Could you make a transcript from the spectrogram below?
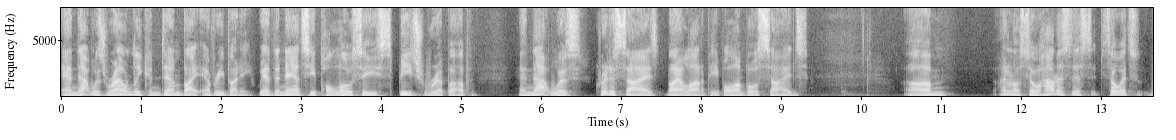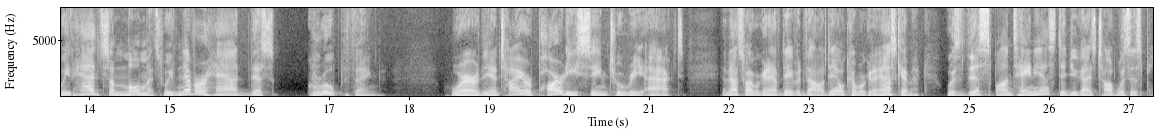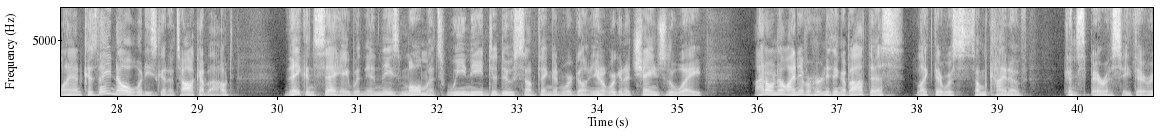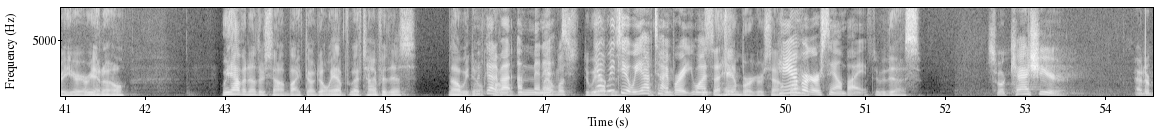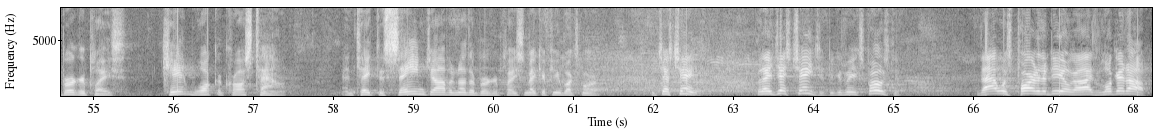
and that was roundly condemned by everybody. We had the Nancy Pelosi speech rip up, and that was criticized by a lot of people on both sides. Um, I don't know. So how does this? So it's we've had some moments. We've never had this group thing where the entire party seemed to react. And that's why we're going to have David Valadao come. We're going to ask him, was this spontaneous? Did you guys talk? Was this planned? Because they know what he's going to talk about. They can say, hey, when, in these moments, we need to do something and we're going, you know, we're going to change the way. I don't know. I never heard anything about this. Like there was some kind of conspiracy theory here, you know. We have another soundbite, though, don't we? Have, we have time for this? No, we don't. We've got probably. about a minute. Well, do we yeah, have we this? do. We have time Okay. for it. You want It's a to- hamburger soundbite. Hamburger soundbite. Let's do this. So a cashier at a burger place can't walk across town and take the same job at another burger place and make a few bucks more. It just changed. But they just changed it because we exposed it. That was part of the deal, guys. Look it up.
